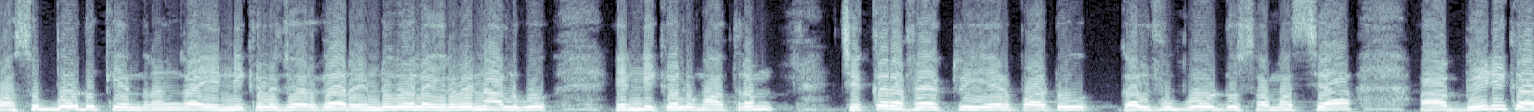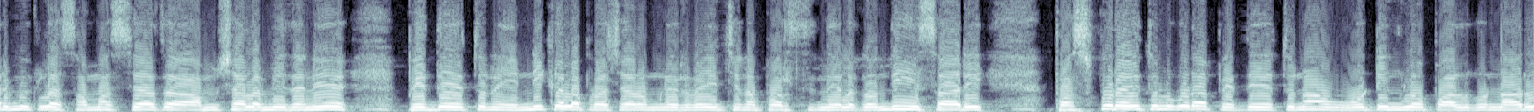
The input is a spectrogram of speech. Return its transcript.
పసుపు బోర్డు కేంద్రంగా ఎన్నికలు జరగా రెండు వేల ఇరవై నాలుగు ఎన్నికలు మాత్రం చక్కెర ఫ్యాక్టరీ ఏర్పాటు గల్ఫ్ బోర్డు సమస్య బీడీ కార్మికుల సమస్య అంశాల మీదనే పెద్ద ఎత్తున ఎన్నికల ప్రచారం నిర్వహించిన పరిస్థితి నెలకొంది. ఈసారి పసుపు రైతులు కూడా పెద్ద ఎత్తున ఓటింగ్లో పాల్గొన్నారు.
